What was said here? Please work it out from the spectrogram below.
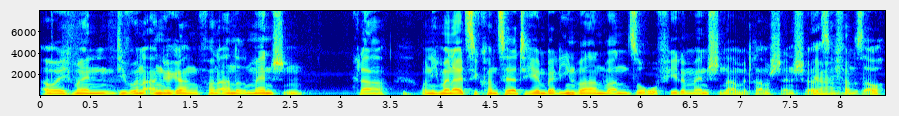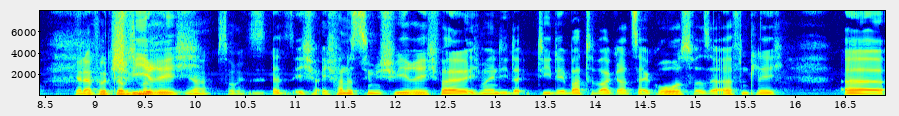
aber ich meine, die wurden angegangen von anderen Menschen. Klar. Und ich meine, als die Konzerte hier in Berlin waren, waren so viele Menschen da mit Rammstein-Shirts. Ja. Ich fand es auch Ja, da wird glaub ich, Schwierig. Immer, ja, sorry. also ich, ich fand es ziemlich schwierig, weil ich meine, die, die Debatte war gerade sehr groß, war sehr öffentlich. Äh,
